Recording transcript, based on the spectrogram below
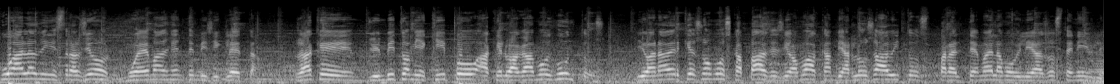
cuál administración mueve más gente en bicicleta. O sea que yo invito a mi equipo a que lo hagamos juntos y van a ver que somos capaces y vamos a cambiar los hábitos para el tema de la movilidad sostenible.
